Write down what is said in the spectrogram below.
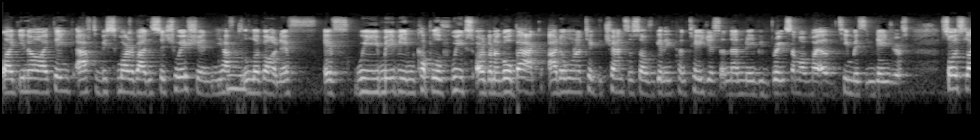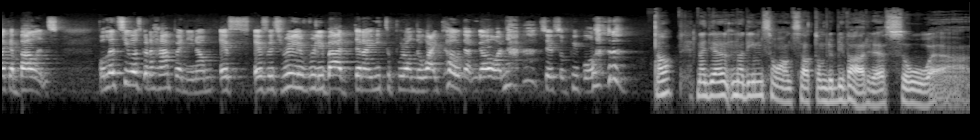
like you know i think i have to be smart about the situation. You have mm-hmm. to look on if if we maybe in a couple of weeks are going to go back. I don't want to take the chances of getting contagious and then maybe bring some of my other teammates in danger so it's like a balance but let's see what's going to happen. You know, if if it's really really bad, then I need to put on the white coat and go and save some people. Ja, Nadim sa alltså att om det blir värre så uh,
